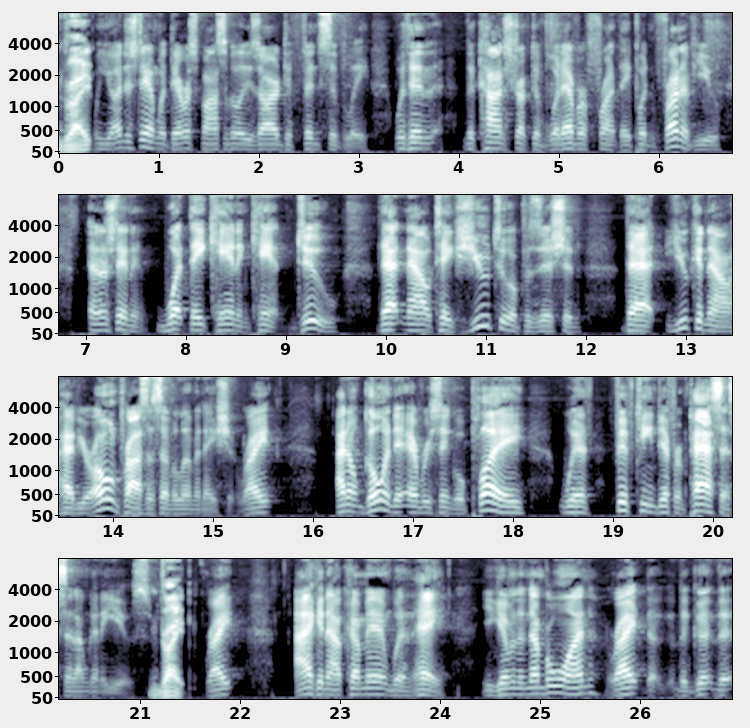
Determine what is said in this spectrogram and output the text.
Right. When you understand what their responsibilities are defensively within the construct of whatever front they put in front of you, and understanding what they can and can't do, that now takes you to a position that you can now have your own process of elimination, right? I don't go into every single play with 15 different passes that I'm going to use. Right. Right? I can now come in with, hey, you give them the number one, right? The, the good, the,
